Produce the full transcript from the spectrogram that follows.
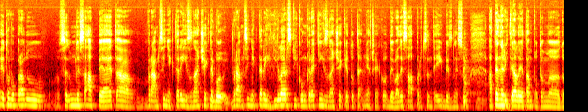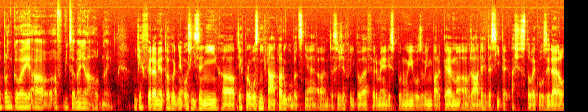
je to opravdu 75 a v rámci některých značek nebo v rámci některých dealerství konkrétních značek je to téměř jako 90% jejich biznesu a ten retail je tam potom eh, doplňkový a, a víceméně náhodný. U těch firm je to hodně o řízení eh, těch provozních nákladů obecně. Vemte si, že flítové firmy disponují vozovým parkem v řádech desítek až stovek vozidel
